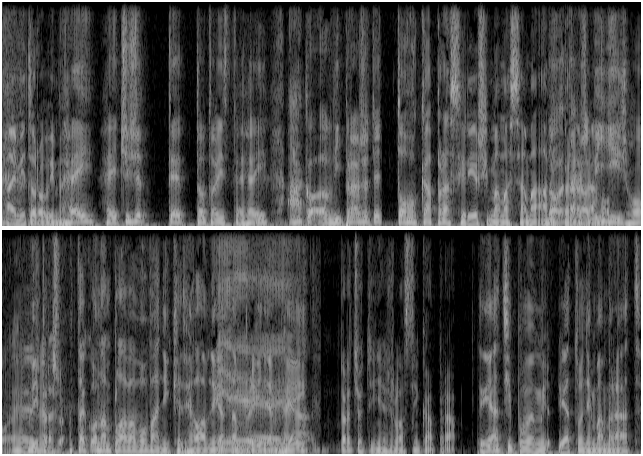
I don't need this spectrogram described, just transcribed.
Aj my to robíme. Hej, hej, čiže te, toto isté, hej. A ako vyprážate? Toho kapra si rieši mama sama a No, vypráža tak ho. vidíš ho, hej, Vypráža. Tak on nám pláva vo vani, keď hlavne ja tam prídem, hej. Ja, prečo ty než vlastne kapra? Ja ti poviem, ja to nemám rád.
